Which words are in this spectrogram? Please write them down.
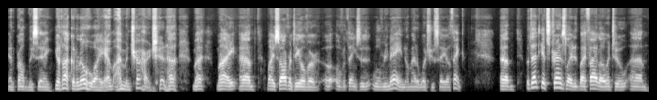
and probably saying, "You're not going to know who I am. I'm in charge, and uh, my my um, my sovereignty over uh, over things is, will remain, no matter what you say or think." Um, but that gets translated by Philo into um,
